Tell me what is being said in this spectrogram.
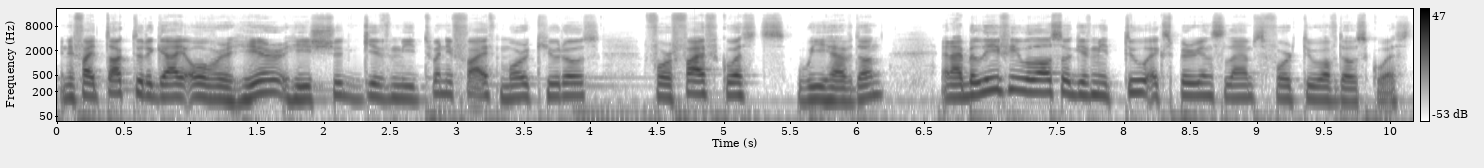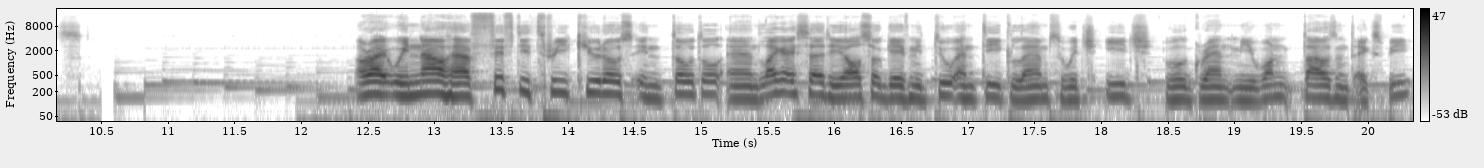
And if I talk to the guy over here, he should give me 25 more kudos for 5 quests we have done. And I believe he will also give me 2 experience lamps for 2 of those quests. Alright, we now have 53 kudos in total and like I said he also gave me 2 antique lamps which each will grant me 1000 XP.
